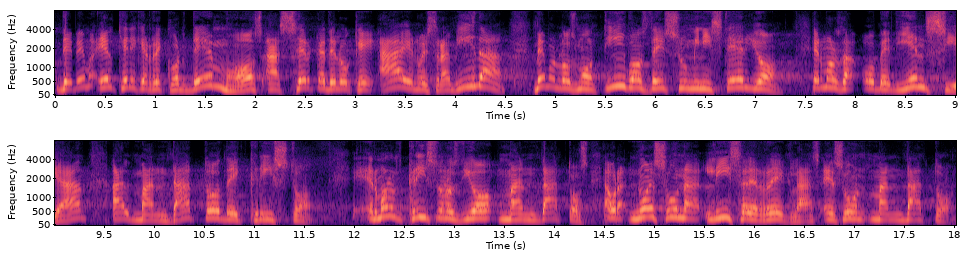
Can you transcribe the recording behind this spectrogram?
debemos, Él quiere que recordemos acerca de lo que hay en nuestra vida. Vemos los motivos de su ministerio. Hermanos, la obediencia al mandato de Cristo. Hermanos, Cristo nos dio mandatos. Ahora, no es una lista de reglas, es un mandato.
